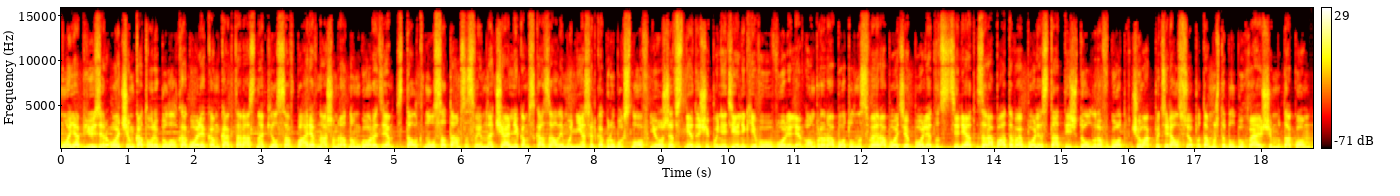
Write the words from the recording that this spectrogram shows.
Мой абьюзер отчим, который был алкоголиком, как-то раз напился в баре в нашем родном городе. Столкнулся там со своим начальником, сказал ему несколько грубых слов, и уже в следующий понедельник его уволили. Он проработал на своей работе более 20 лет, зарабатывая более 100 тысяч долларов в год. Чувак потерял все, потому что был бухающим мудаком.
